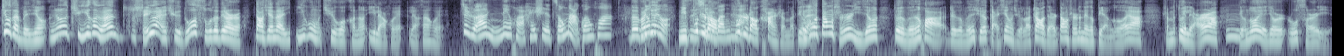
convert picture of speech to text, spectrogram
就在北京。你说去颐和园，谁愿意去？多俗的地儿啊！到现在一共去过可能一两回、两三回，最主要你那会儿还是走马观花，对，完全你不知道不知道看什么，顶多当时已经对文化这个文学感兴趣了，照点当时的那个匾额呀、什么对联儿啊，嗯，顶多也就是如此而已。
